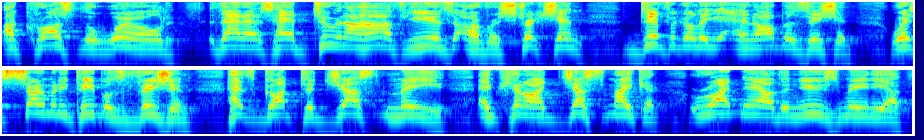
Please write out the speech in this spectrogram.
across the world that has had two and a half years of restriction, difficulty, and opposition, where so many people's vision has got to just me and can I just make it? Right now, the news media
